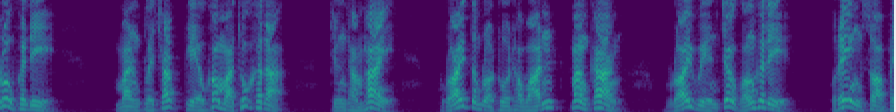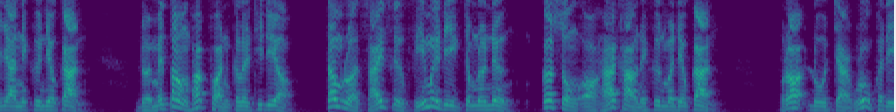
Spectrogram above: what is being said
รูปคดี มันกระชับเกลียวเข้ามาทุกขณะ จึงทำให้ร้อยตำรวจโททวันมั่งคั่งร้อยเวรเจ้าของคดี เร่งสอบพยานในคืนเดียวกัน โดยไม่ต้องพักผ่อนกันเลยทีเดียวตำรวจสายสืบฝีมือดีอีกจำนวนหนึ่ง ก็ส่งออกหาข่าวในคืนวันเดียวกัน เพราะดูจากรูปคดี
